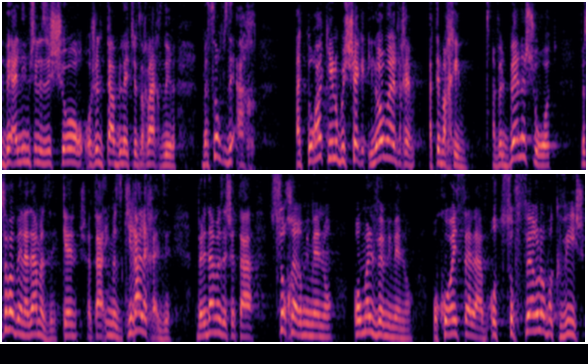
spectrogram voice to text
בעלים של איזה שור או של טאבלט שצריך להחזיר. בסוף זה אח. התורה כאילו בשקט, היא לא אומרת לכם, אתם אחים. אבל בין השורות, בסוף הבן אדם הזה, כן, שאתה, היא מזכירה לך את זה, הבן אדם הזה שאתה סוחר ממנו, או מלווה ממנו, או כועס עליו, או צופר לו בכביש,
